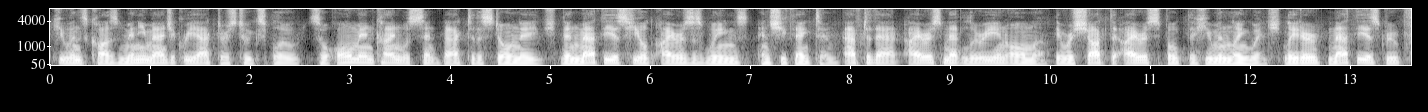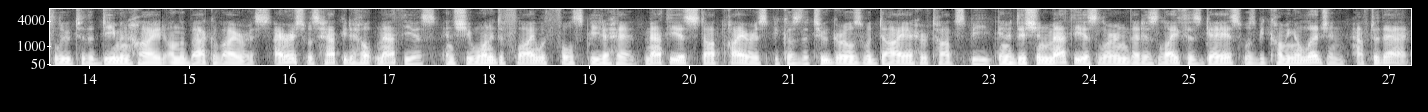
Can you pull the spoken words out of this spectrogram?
humans caused many magic reactors to explode, so all mankind was sent back to the Stone Age. Then Matthias healed Iris's wings and she thanked him. After that, Iris met Luri and Alma. They were shocked that Iris spoke the human language. Later, Matthias' group flew to the demon hide on the back of Iris. Iris was happy to help Matthias, and she wanted to fly with full speed ahead. Matthias stopped Iris because the two girls would die at her top speed. In addition, Matthias learned that his life as Gaius was becoming a legend. After that,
